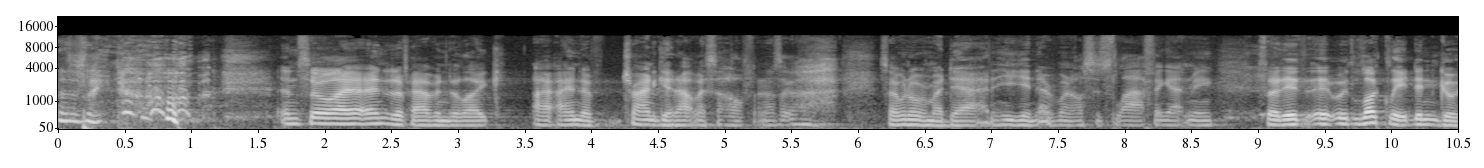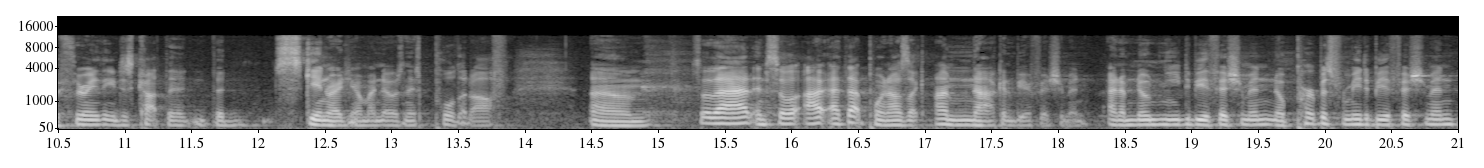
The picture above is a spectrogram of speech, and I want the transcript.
I was like, no. And so I ended up having to like I, I, ended up trying to get out myself, and I was like, Ugh. so I went over to my dad, and he and everyone else is laughing at me. So it, it, luckily it didn't go through anything; it just caught the, the skin right here on my nose, and they just pulled it off. Um, so that, and so I, at that point, I was like, I'm not going to be a fisherman. I have no need to be a fisherman, no purpose for me to be a fisherman.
